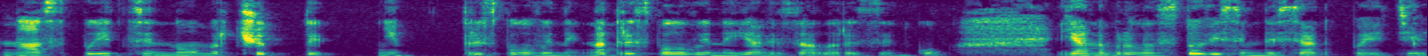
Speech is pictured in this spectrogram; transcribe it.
На спиці номер 4, ні, 3,5. На 3,5 я в'язала резинку. Я набрала 180 петель.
